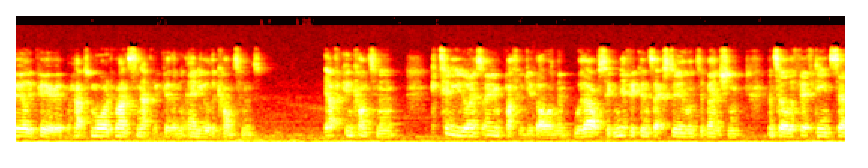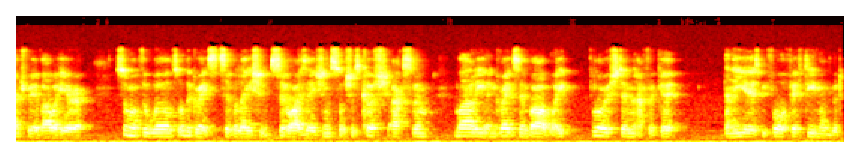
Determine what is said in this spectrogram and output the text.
early period perhaps more advanced in Africa than any other continent. The African continent continued on its own path of development without significant external intervention until the 15th century of our era, some of the world's other great civilizations, such as Kush, Axum, Mali, and Great Zimbabwe, flourished in Africa in the years before 1500.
